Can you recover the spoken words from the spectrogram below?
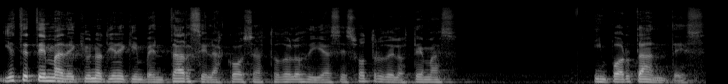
Y este tema de que uno tiene que inventarse las cosas todos los días es otro de los temas importantes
